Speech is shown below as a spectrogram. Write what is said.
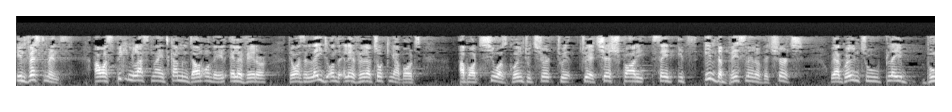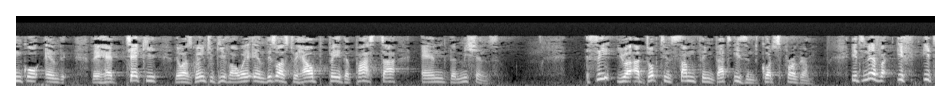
Investments. I was speaking last night coming down on the elevator. There was a lady on the elevator talking about about she was going to church to a, to a church party. Said it's in the basement of the church. We are going to play bunko, and they had turkey. They was going to give away, and this was to help pay the pastor and the missions. See, you are adopting something that isn't God's program. It never, if it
